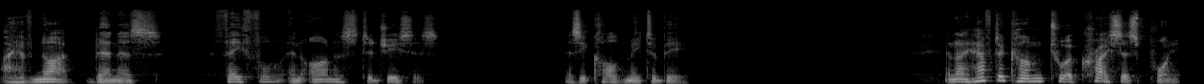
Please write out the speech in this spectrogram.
I have not been as faithful and honest to Jesus as he called me to be. And I have to come to a crisis point.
